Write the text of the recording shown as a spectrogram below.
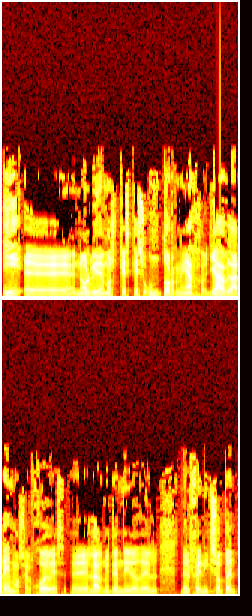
Y, eh, no olvidemos que es que es un torneazo. Ya hablaremos el jueves, eh, largo y tendido del, del Phoenix Open,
